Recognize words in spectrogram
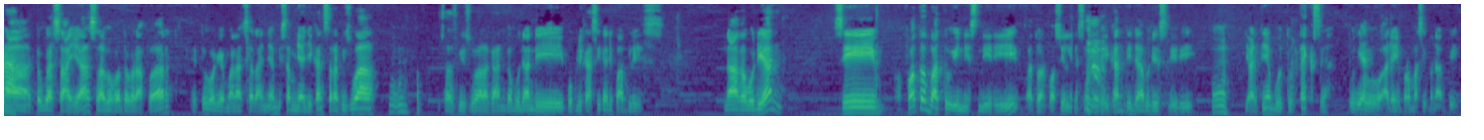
Nah, tugas saya selaku fotografer itu bagaimana caranya bisa menyajikan secara visual, Mm-mm. secara visual kan, kemudian dipublikasikan, dipublish. Nah, kemudian si foto batu ini sendiri, batuan fosil ini sendiri kan tidak berdiri sendiri. Hmm. Ya, artinya butuh teks ya, butuh ada informasi pendamping.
